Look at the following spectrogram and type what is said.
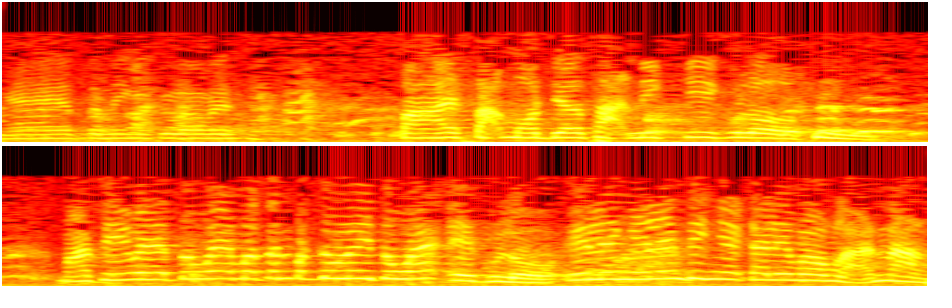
ngeten iki kula wis paes sak model sak niki kula. Masih wek tuwek mboten peduli tuweke kula. Eling-eling dinyek kali wong lanang.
